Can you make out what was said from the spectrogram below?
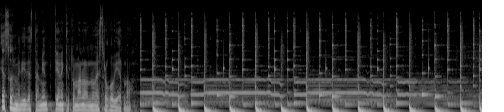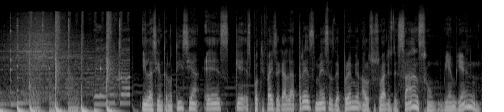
estas medidas también tiene que tomarlo nuestro gobierno. Y la siguiente noticia es que Spotify regala tres meses de premium a los usuarios de Samsung. Bien, bien.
